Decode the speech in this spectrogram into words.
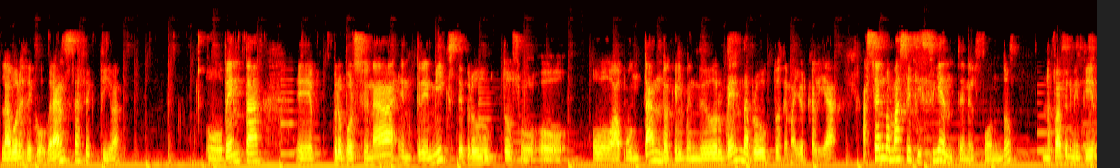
labores de cobranza efectiva o venta eh, proporcionada entre mix de productos o, o apuntando a que el vendedor venda productos de mayor calidad, hacerlo más eficiente en el fondo nos va a permitir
